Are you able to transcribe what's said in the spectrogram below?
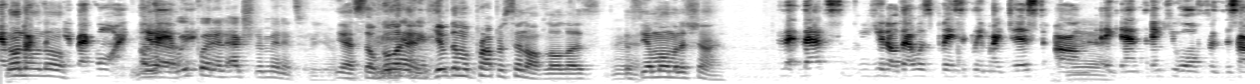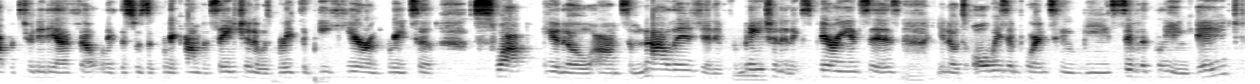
And No, I no, couldn't no. Get back on. Yeah, Okay, Yeah, okay. we put in extra minutes for you. Yeah, so go ahead, and give them a proper send off, Lola. It's, it's your moment to shine. that, that's you know that was basically my gist um Yeah. again thank you all for this opportunity i felt like this was a great conversation it was great to be here and great to swap you know um, some knowledge and information and experiences you know it's always important to be civically engaged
